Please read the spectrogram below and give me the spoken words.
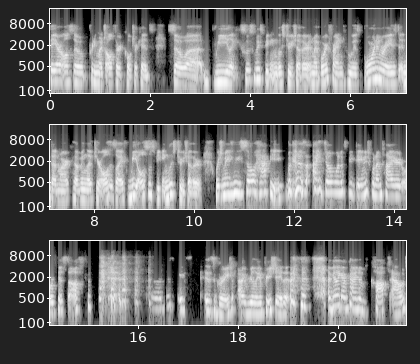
they are also pretty much all third culture kids. So uh, we like exclusively speak English to each other. And my boyfriend, who is born and raised in Denmark, having lived here all his life, we also speak English to each other, which makes me so happy because I don't want to speak Danish when I'm tired or pissed off. so it's, it's great. I really appreciate it. I feel like I'm kind of copped out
